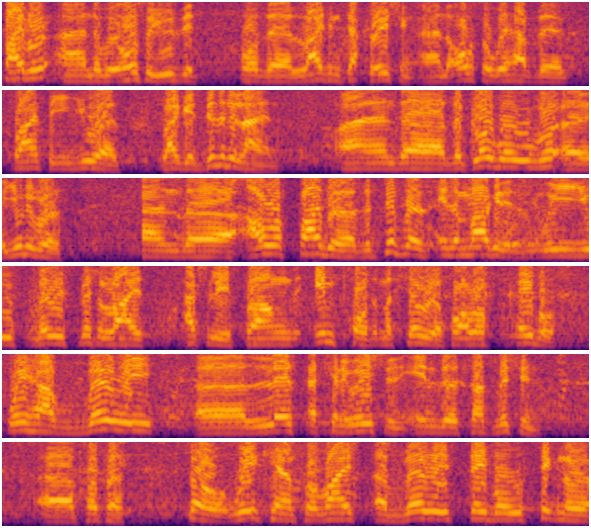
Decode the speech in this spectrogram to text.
fiber and we also use it for the lighting decoration and also we have the clients in US like Disneyland and the global universe and uh, our fiber, the difference in the market is we use very specialized, actually from the import material for our cable. We have very uh, less attenuation in the transmission uh, purpose. So we can provide a very stable signal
